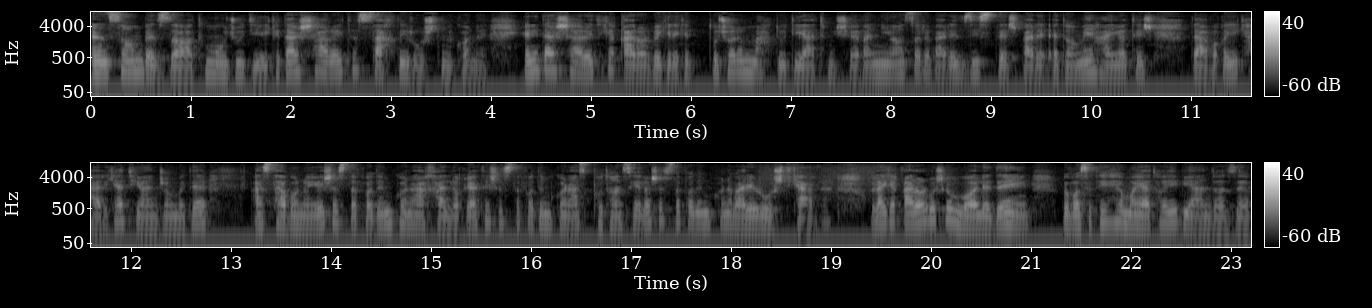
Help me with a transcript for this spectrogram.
انسان به ذات موجودیه که در شرایط سختی رشد می‌کنه. یعنی در شرایطی که قرار بگیره که دچار محدودیت میشه و نیاز داره برای زیستش برای ادامه حیاتش در واقع یک حرکتی انجام بده از تواناییش استفاده می‌کنه از خلاقیتش استفاده می‌کنه از پتانسیلاش استفاده می‌کنه برای رشد کردن. حالا اگه قرار باشه والدین به واسطه حمایت های بیاندازه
